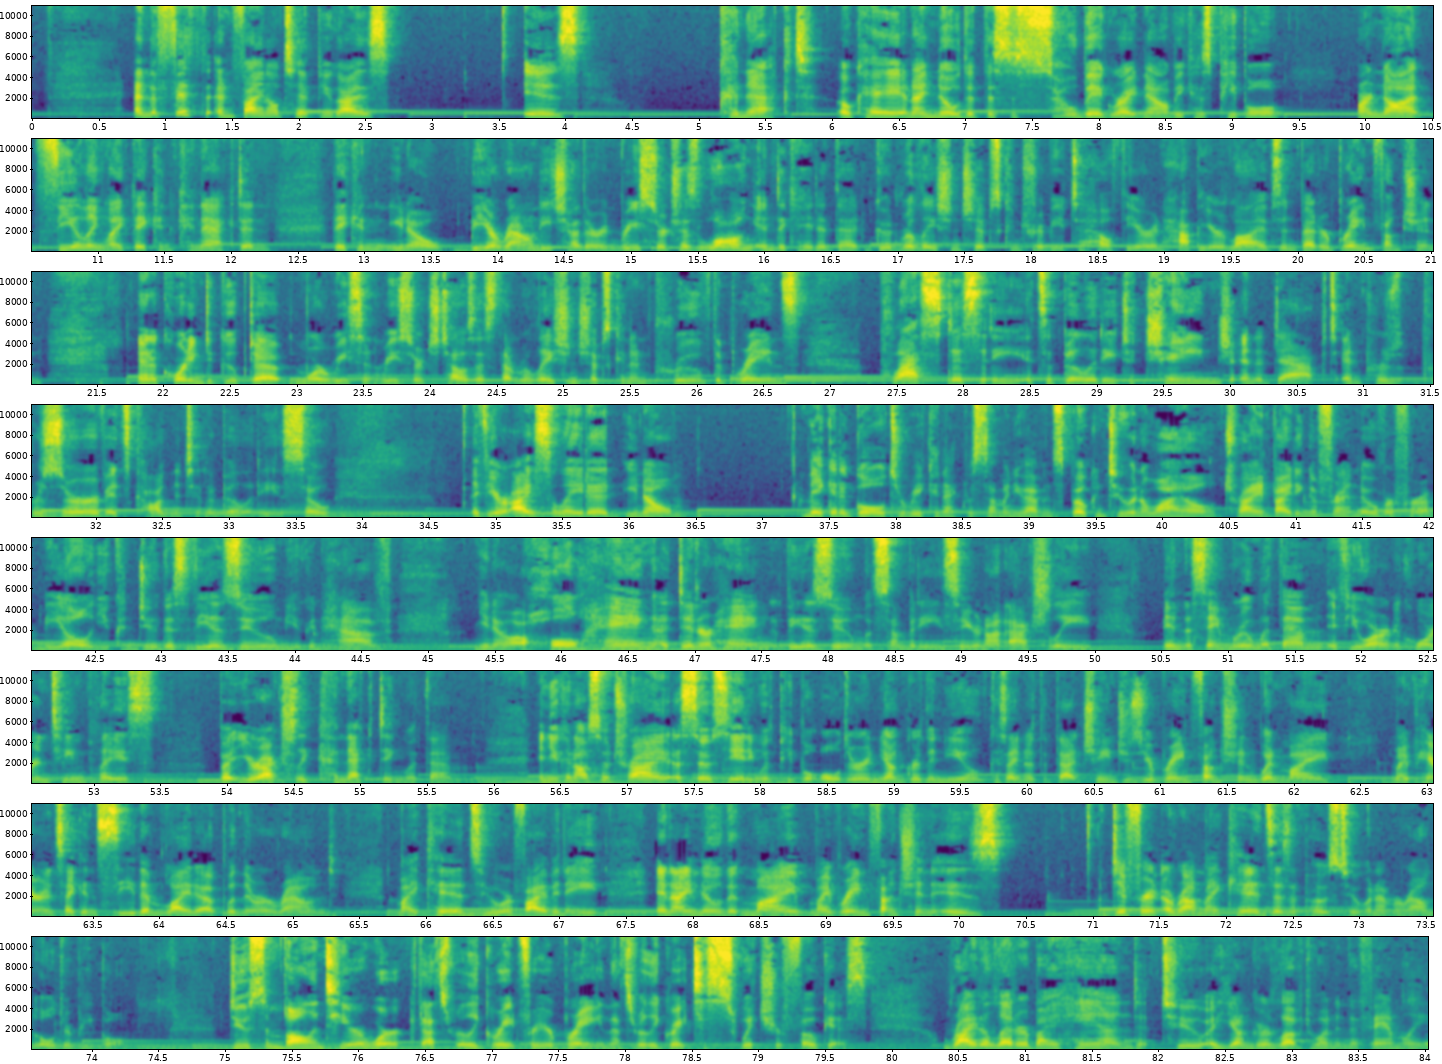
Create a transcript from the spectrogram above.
And the fifth and final tip, you guys, is connect, okay? And I know that this is so big right now because people are not feeling like they can connect and they can, you know, be around each other. And research has long indicated that good relationships contribute to healthier and happier lives and better brain function. And according to Gupta, more recent research tells us that relationships can improve the brain's plasticity, its ability to change and adapt and pres- preserve its cognitive abilities. So, if you're isolated, you know, make it a goal to reconnect with someone you haven't spoken to in a while. Try inviting a friend over for a meal. You can do this via Zoom. You can have, you know, a whole hang, a dinner hang via Zoom with somebody so you're not actually in the same room with them if you are in a quarantine place, but you're actually connecting with them. And you can also try associating with people older and younger than you because I know that that changes your brain function when my my parents, I can see them light up when they're around my kids who are five and eight. And I know that my, my brain function is different around my kids as opposed to when I'm around older people. Do some volunteer work. That's really great for your brain. That's really great to switch your focus. Write a letter by hand to a younger loved one in the family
